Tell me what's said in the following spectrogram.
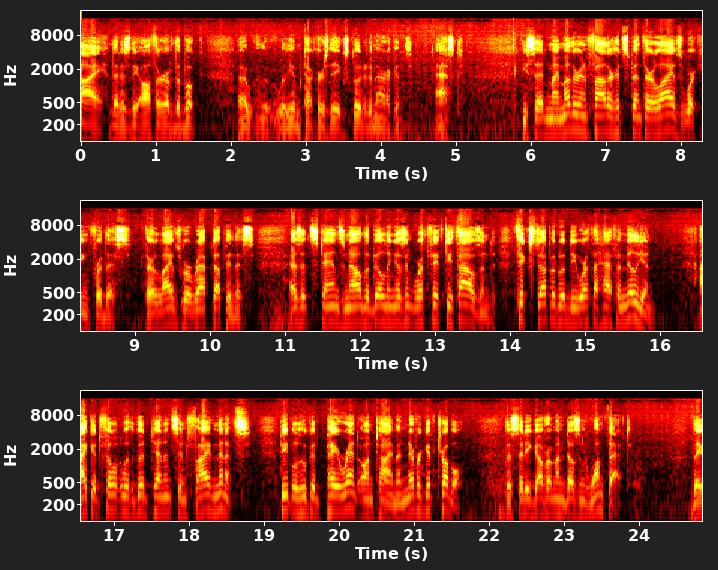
I, that is the author of the book, uh, William Tucker's The Excluded Americans, asked. He said, My mother and father had spent their lives working for this. Their lives were wrapped up in this. As it stands now, the building isn't worth 50,000. Fixed up, it would be worth a half a million. I could fill it with good tenants in five minutes. People who could pay rent on time and never give trouble. The city government doesn't want that. They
